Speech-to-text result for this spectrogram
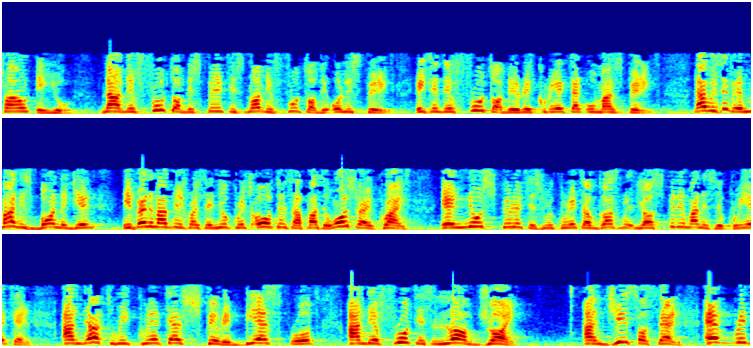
found in you, now the fruit of the Spirit is not the fruit of the Holy Spirit. It is the fruit of the recreated human spirit. That means if a man is born again, if any man be in Christ, a new creature, all things are passing. Once you are in Christ, a new spirit is recreated. God's spirit, your spirit man is recreated. And that recreated spirit bears fruit, and the fruit is love, joy. And Jesus said, every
